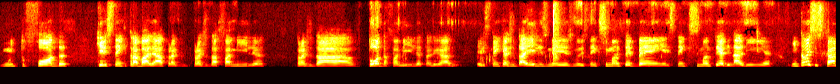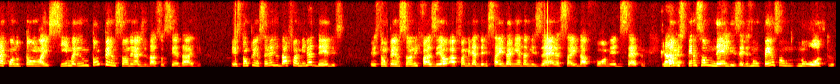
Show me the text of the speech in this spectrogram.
muito foda, que eles têm que trabalhar para ajudar a família, para ajudar toda a família, tá ligado? Eles têm que ajudar eles mesmos, eles têm que se manter bem, eles têm que se manter ali na linha. Então, esses caras, quando estão lá em cima, eles não estão pensando em ajudar a sociedade. Eles estão pensando em ajudar a família deles. Eles estão pensando em fazer a família deles sair da linha da miséria, sair da fome, etc. então, Cara- eles pensam neles, eles não pensam no outro.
